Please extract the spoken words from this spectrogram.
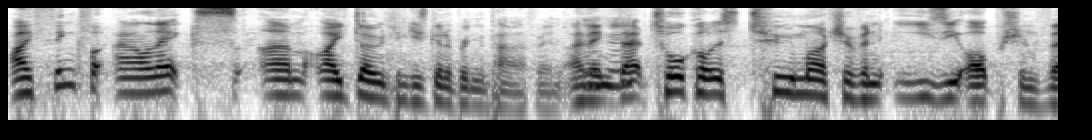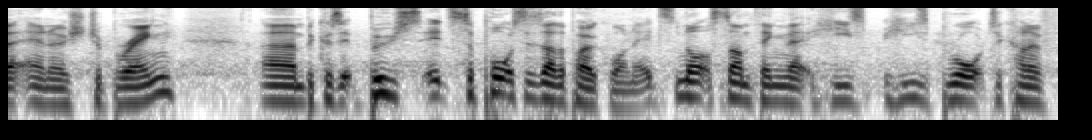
I think for Alex, um, I don't think he's going to bring the Palafin. I think that Torkoal is too much of an easy option for Enosh to bring um, because it boosts, it supports his other Pokemon. It's not something that he's he's brought to kind of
